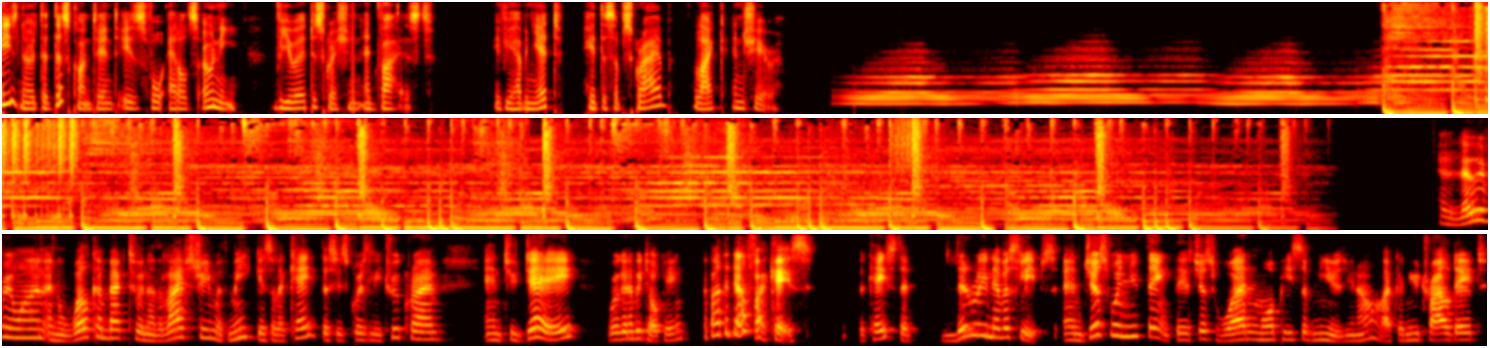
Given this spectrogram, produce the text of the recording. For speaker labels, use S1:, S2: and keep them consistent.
S1: Please note that this content is for adults only. Viewer discretion advised. If you haven't yet, hit the subscribe, like, and share. Hello, everyone, and welcome back to another live stream with me, Gisela K. This is Grizzly True Crime, and today we're going to be talking about the Delphi case, the case that literally never sleeps. And just when you think there's just one more piece of news, you know, like a new trial date,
